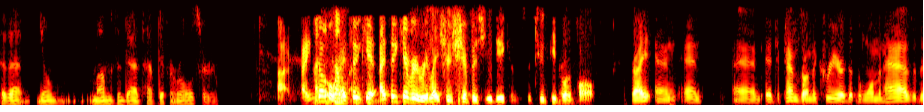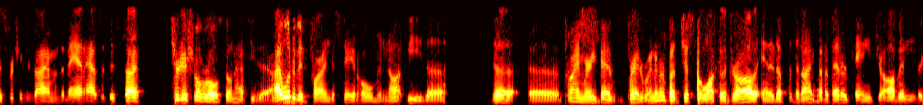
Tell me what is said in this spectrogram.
that you know moms and dads have different roles or? I, I don't. I think it, I think every relationship is unique. Because it's the two people involved, right? And and and it depends on the career that the woman has at this particular time and the man has at this time. Traditional roles don't have to be there. I would have been fine to stay at home and not be the the uh, primary bed, breadwinner, but just the luck of the draw ended up that I got a better paying job and the,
